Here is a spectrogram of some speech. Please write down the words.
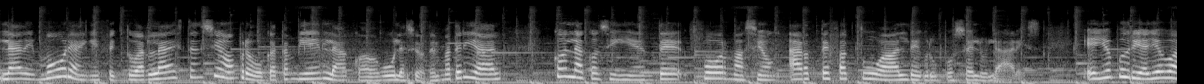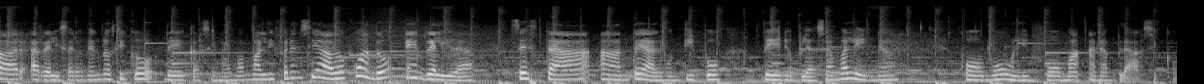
La demora en efectuar la extensión provoca también la coagulación del material con la consiguiente formación artefactual de grupos celulares. Ello podría llevar a realizar un diagnóstico de carcinoma mal diferenciado cuando en realidad se está ante algún tipo de neoplasia maligna como un linfoma anaplásico.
